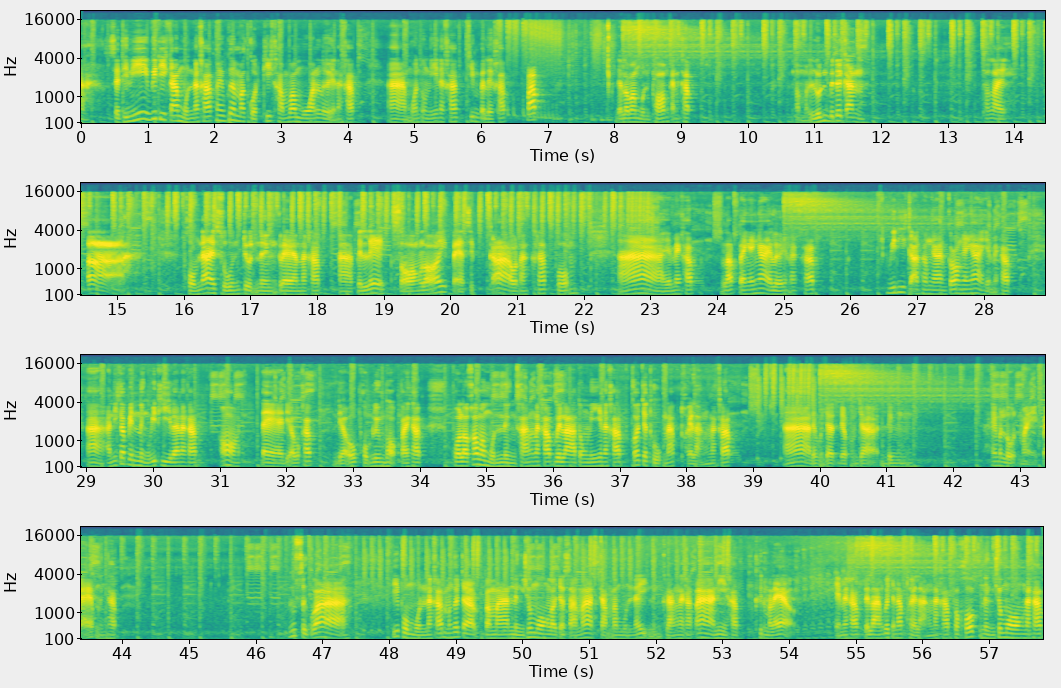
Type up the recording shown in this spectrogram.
เสร็จทีนี้วิธีการหมุนนะครับ ให้เพื่อนมากดที่คำว่าม้วนเลยนะครับ อ่าม้วนตรงนี้นะครับจิ้มไปเลยครับปั๊บเดี๋ยวเรามาหมุนพร้อมกันครับ เรามาลุ้นไปด้วยกัน เท่าไหร่อ่าผมได้ 0.1 แกรมนะครับ อ่า เป็นเลข 289 นะครับผม อ่า เห็นไหมครับ รับไปง่าย ๆเลยนะครับ วิธีการทำงานก็ง่าย ๆ เห็นไหมครับ อ่า อันนี้ก็เป็น 1 วิธีแล้วนะครับ อ้อ แต่เดี๋ยวครับ เดี๋ยวผมลืมบอกไปครับ พอเราเข้ามาหมุน 1 ครั้งนะครับ เวลาตรงนี้นะครับ ก็จะถูกนับถอยหลังนะครับอ่าเดี๋ยวผมจะเดี๋ยวผมจะดึง ให้มันโหลดใหม่แป๊บหนึ่งครับ รู้สึกว่าที่ผมหมุนนะครับ มันก็จะประมาณ 1 ชั่วโมง เราจะสามารถกลับมาหมุนได้อีกหนึ่งครั้งนะครับ อ่านี่ครับขึ้นมาแล้ว เห็นไหมครับ เวลามันก็จะนับถอยหลังนะครับพอครบ 1 ชั่วโมงนะครับ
